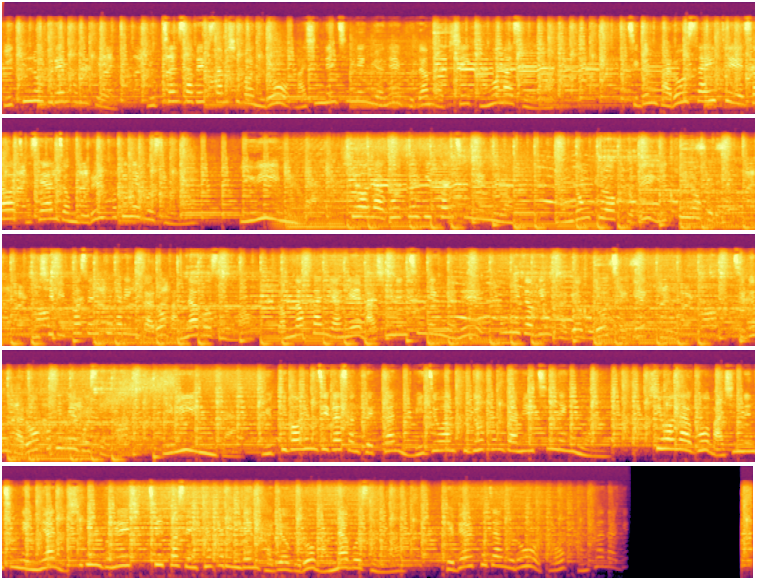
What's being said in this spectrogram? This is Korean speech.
2kg 한 개, 6,430원으로 맛있는 칡냉면을 부담 없이 경험하세요. 지금 바로 사이트에서 자세한 정보를 확인해보세요. 2위입니다. 시원하고 쫄깃한 칡냉면. 강동 퓨어 푸드 2kg. 22% 할인가로 만나보세요. 넉넉한 양의 맛있는 칡냉면을 합리적인 가격으로 즐길 기회. 지금 바로 확인해보세요. 1위입니다. 유튜버 흠지가 선택한 미즈원 푸드 한가밀 칡냉면. 시원하고 맛있는 칡냉면 10인분을 17% 할인된 가격으로 만나보세요. 개별 포장으로 더욱 간편하게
